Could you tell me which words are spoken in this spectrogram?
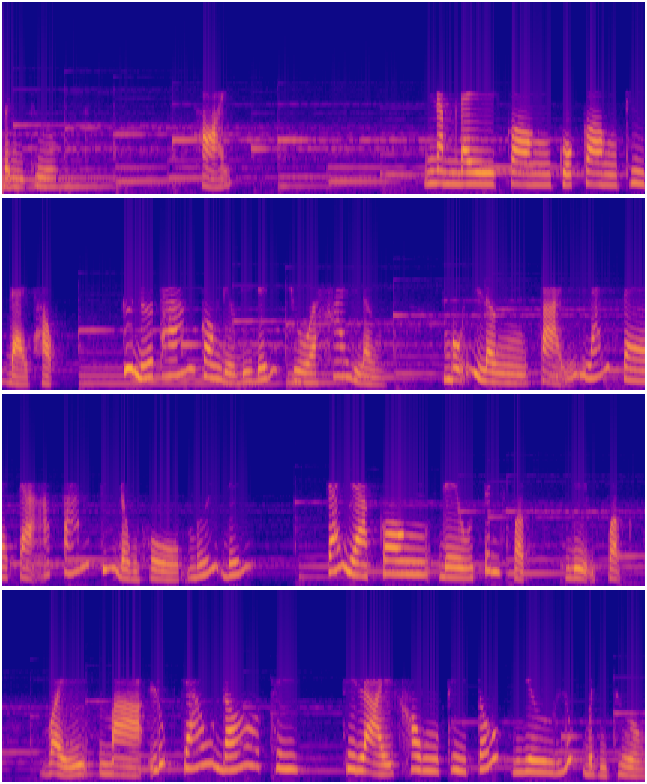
bình thường hỏi, năm nay con của con thi đại học, cứ nửa tháng con đều đi đến chùa hai lần, mỗi lần phải lái xe cả 8 tiếng đồng hồ mới đến cả nhà con đều tin phật, niệm phật. Vậy mà lúc cháu nó thi, thì lại không thi tốt như lúc bình thường.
